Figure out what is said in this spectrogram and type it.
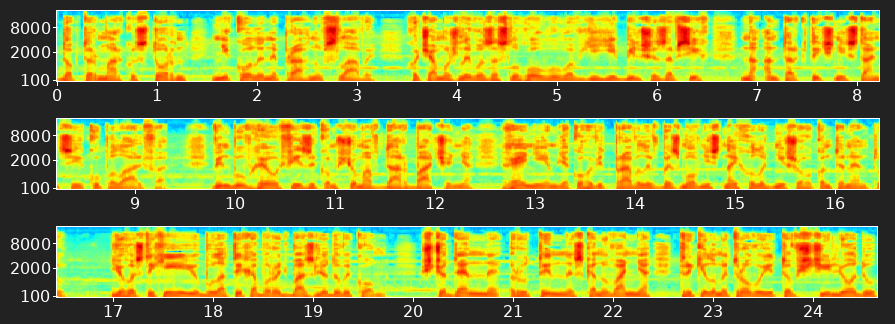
Доктор Маркус Торн ніколи не прагнув слави, хоча, можливо, заслуговував її більше за всіх на антарктичній станції Купола Альфа. Він був геофізиком, що мав дар бачення, генієм, якого відправили в безмовність найхолоднішого континенту. Його стихією була тиха боротьба з льодовиком, щоденне рутинне сканування трикілометрової товщі льоду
